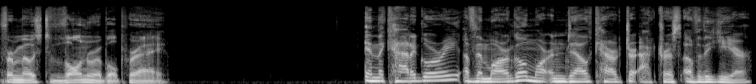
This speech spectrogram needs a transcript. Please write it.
for most vulnerable prey. In the category of the Margot Martindale Character Actress of the Year,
